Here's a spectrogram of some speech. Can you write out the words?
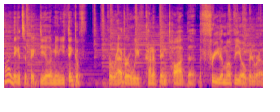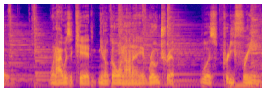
Well, I think it's a big deal. I mean, you think of forever we've kind of been taught the the freedom of the open road. When I was a kid, you know, going on a road trip was pretty freeing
